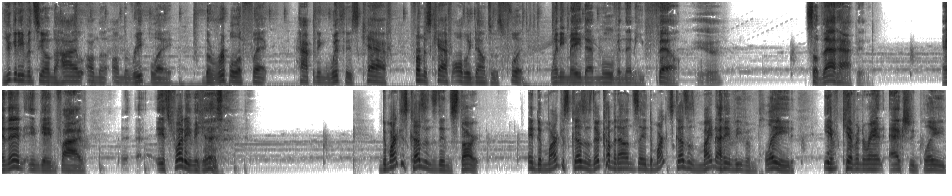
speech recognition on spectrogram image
You could even see on the high on the on the replay the ripple effect happening with his calf from his calf all the way down to his foot when he made that move and then he fell. Yeah. So that happened. And then in game five, it's funny because Demarcus Cousins didn't start. And Demarcus Cousins, they're coming out and saying Demarcus Cousins might not have even played if Kevin Durant actually played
